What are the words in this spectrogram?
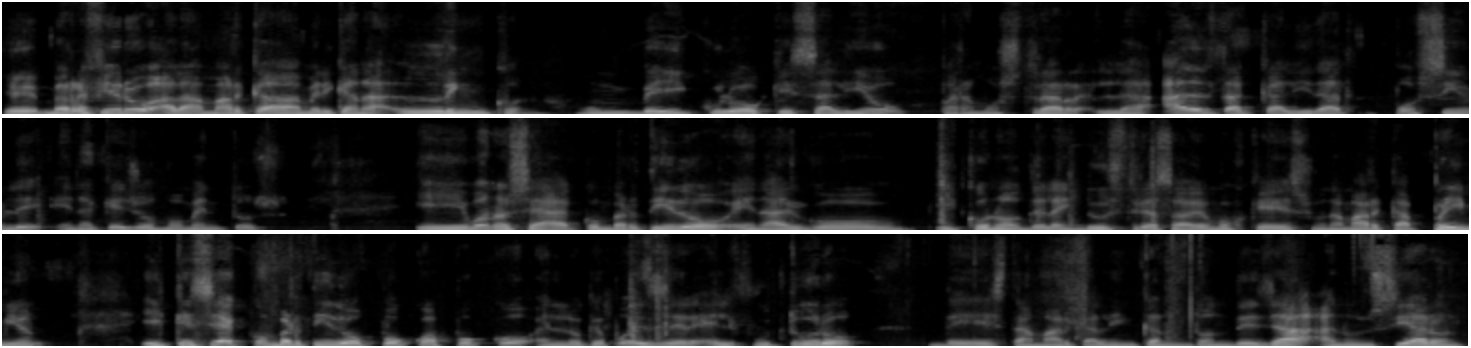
eh, me refiero a la marca americana Lincoln, un vehículo que salió para mostrar la alta calidad posible en aquellos momentos y bueno, se ha convertido en algo ícono de la industria, sabemos que es una marca premium y que se ha convertido poco a poco en lo que puede ser el futuro de esta marca Lincoln, donde ya anunciaron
